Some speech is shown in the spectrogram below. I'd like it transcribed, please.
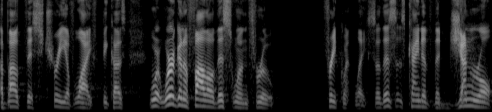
about this tree of life because we're, we're going to follow this one through frequently. So, this is kind of the general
